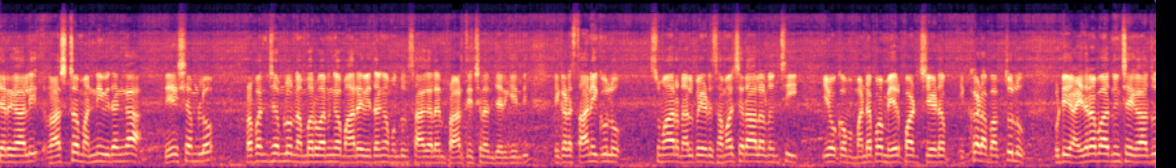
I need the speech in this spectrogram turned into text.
జరగాలి. రాష్ట్రం అన్ని విధంగా దేశంలో ప్రపంచంలో నంబర్ వన్గా మారే విధంగా ముందుకు సాగాలని ప్రార్థించడం జరిగింది. ఇక్కడ స్థానికులు సుమారు నలభై ఏడు సంవత్సరాల నుంచి ఈ యొక్క మండపం ఏర్పాటు చేయడం ఇక్కడ భక్తులు పుట్టి హైదరాబాద్ నుంచే కాదు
